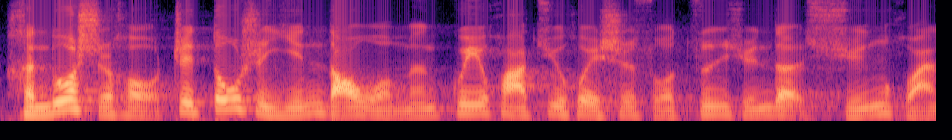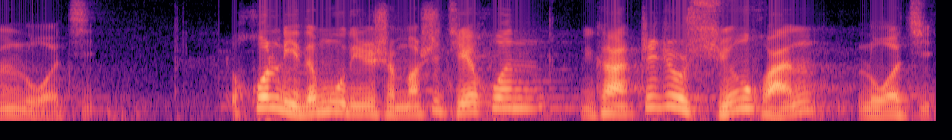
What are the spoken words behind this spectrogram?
很多时候，这都是引导我们规划聚会时所遵循的循环逻辑。婚礼的目的是什么？是结婚。你看，这就是循环逻辑。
